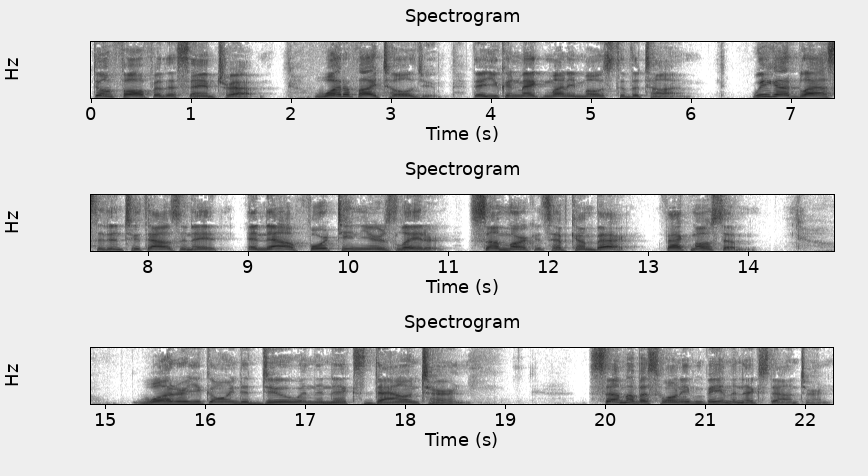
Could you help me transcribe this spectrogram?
Don't fall for the same trap. What if I told you that you can make money most of the time? We got blasted in 2008, and now, 14 years later, some markets have come back. In fact, most of them. What are you going to do in the next downturn? Some of us won't even be in the next downturn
